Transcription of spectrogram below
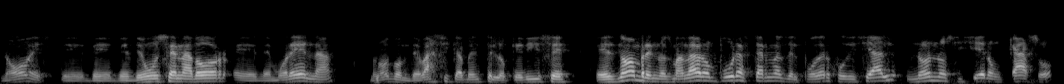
¿no? Este, de, de, un senador eh, de Morena, ¿no? Donde básicamente lo que dice es, no, hombre, nos mandaron puras ternas del Poder Judicial, no nos hicieron caso,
